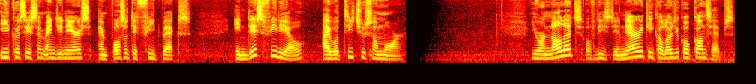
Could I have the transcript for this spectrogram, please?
ecosystem engineers and positive feedbacks. In this video, I will teach you some more. Your knowledge of these generic ecological concepts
